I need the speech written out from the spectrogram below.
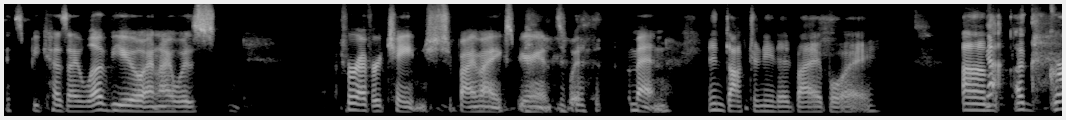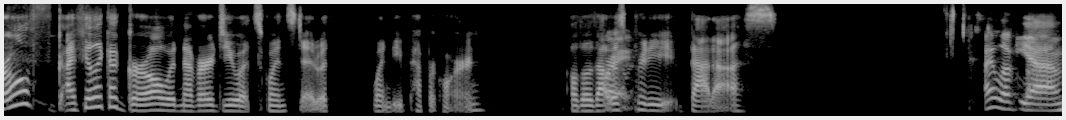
it's because i love you and i was forever changed by my experience with men Indoctrinated by a boy. Um, Yeah. a girl, I feel like a girl would never do what Squints did with Wendy Peppercorn. Although that was pretty badass. i love Yeah.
